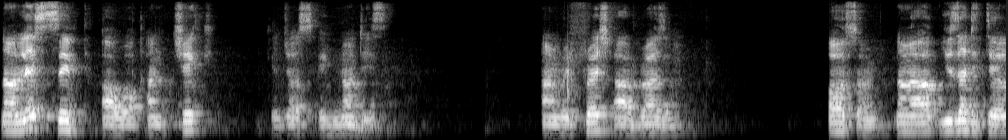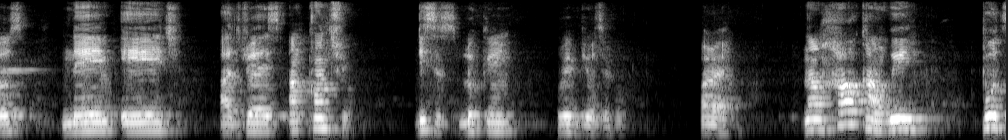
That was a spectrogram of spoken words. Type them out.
now let's save our work and check. Okay, just ignore this and refresh our browser. Awesome. Now our user details, name, age, address, and country. This is looking really beautiful. Alright. Now how can we put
